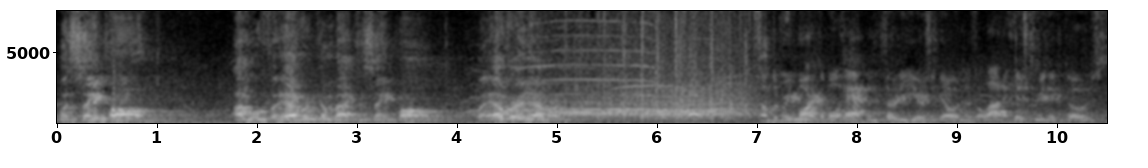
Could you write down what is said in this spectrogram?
But St. Paul, I will forever come back to St. Paul, forever and ever. Something remarkable happened 30 years ago, and there's a lot of history that goes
